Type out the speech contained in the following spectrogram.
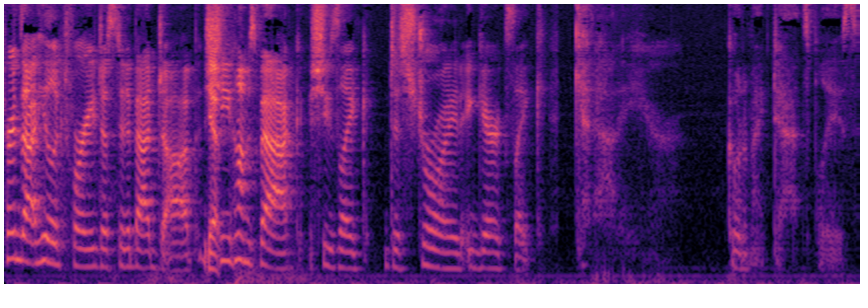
Turns out he looked for her. He just did a bad job. Yep. She comes back. She's like destroyed, and Garrick's like, "Get out of here. Go to my dad's place."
